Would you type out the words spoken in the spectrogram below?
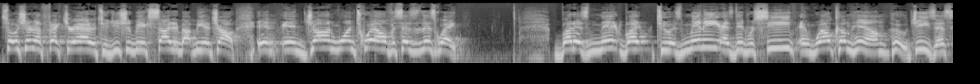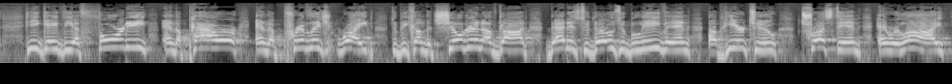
So it shouldn't affect your attitude. You should be excited about being a child. In, in John 1.12, it says it this way, but as but to as many as did receive and welcome him, who? Jesus, he gave the authority and the power and the privileged right to become the children of God. That is to those who believe in, adhere to, trust in, and rely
